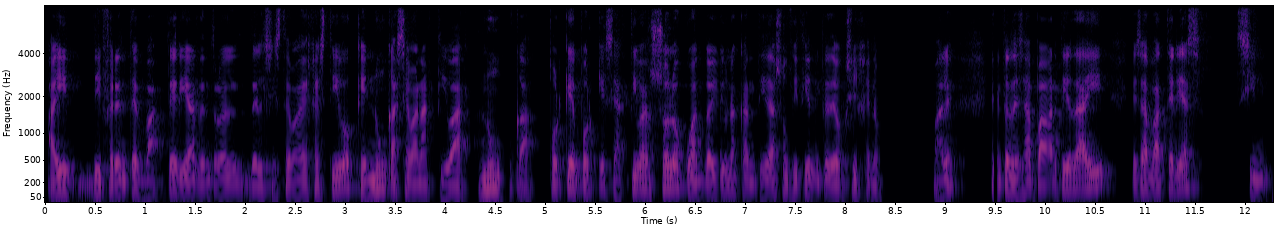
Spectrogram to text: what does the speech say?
hay diferentes bacterias dentro del, del, sistema digestivo que nunca se van a activar, nunca. ¿Por qué? Porque se activan solo cuando hay una cantidad suficiente de oxígeno, ¿vale? Entonces, a partir de ahí, esas bacterias si,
